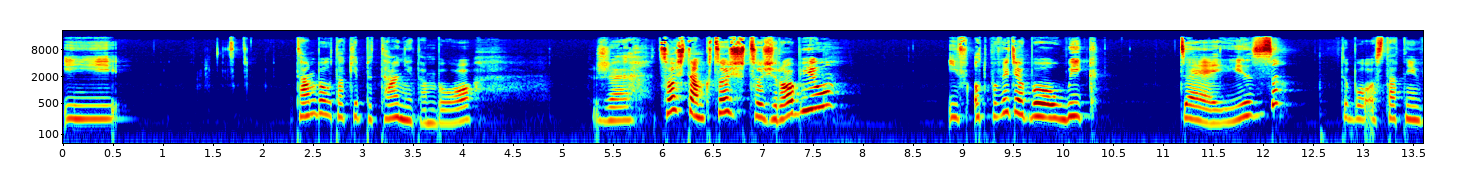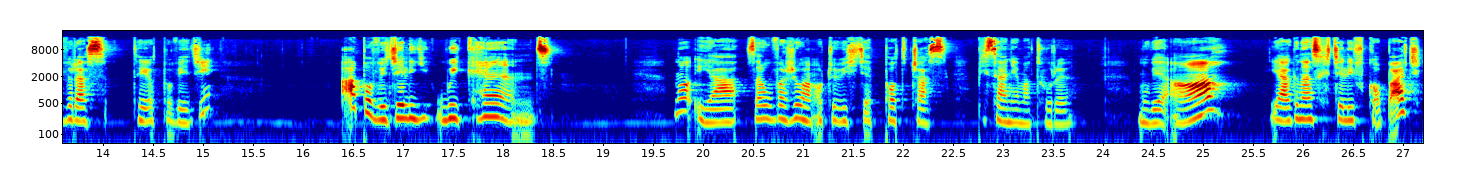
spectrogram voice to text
i tam było takie pytanie, tam było, że coś tam ktoś coś robił i w odpowiedziach było weekdays. To był ostatni wyraz tej odpowiedzi. A powiedzieli weekends. No i ja zauważyłam oczywiście podczas pisania matury. Mówię, a jak nas chcieli wkopać.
